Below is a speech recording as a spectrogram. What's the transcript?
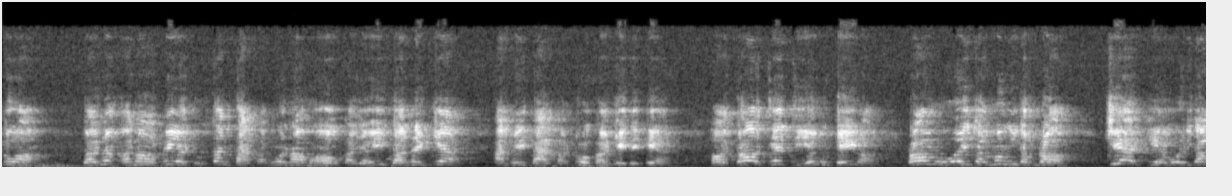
tua đó nó có nó bây giờ chủ tăng tàn cả mua nó một hộ cả giao ít tàn nơi kia. America cả tua cả gì thế kia. Họ cho thiết chỉ một cái là có một ấy trong mông trong đó chia kiểu đi ra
